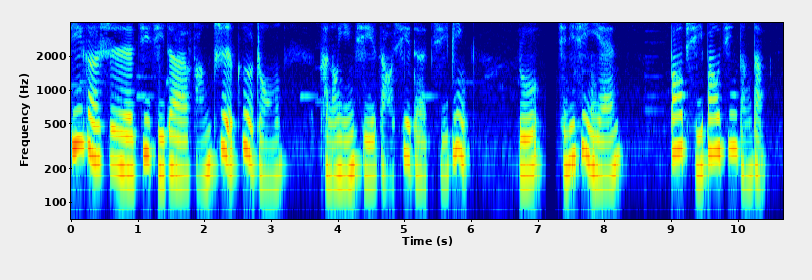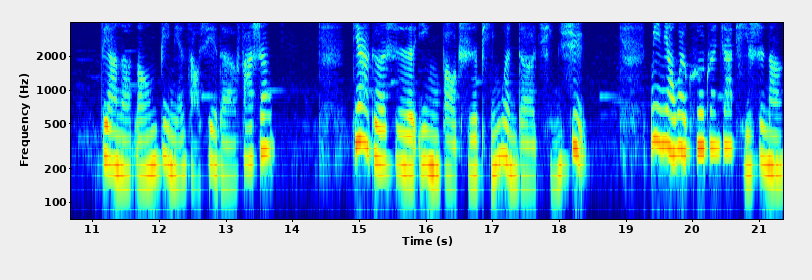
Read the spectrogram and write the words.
第一个是积极的防治各种。可能引起早泄的疾病，如前列腺炎、包皮包茎等等，这样呢能避免早泄的发生。第二个是应保持平稳的情绪。泌尿外科专家提示呢，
